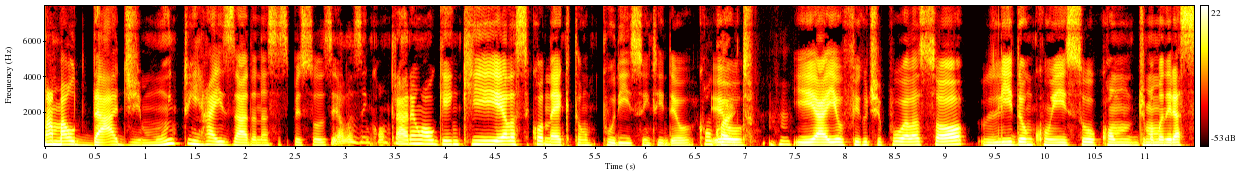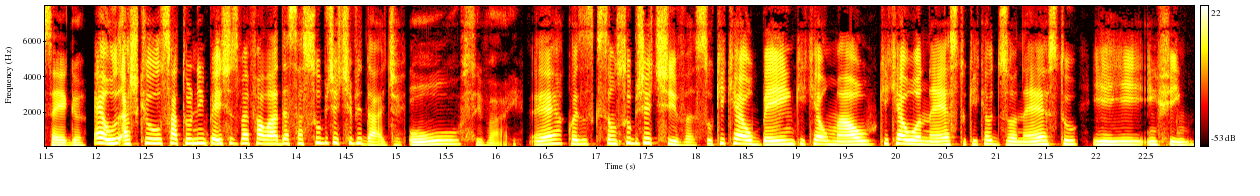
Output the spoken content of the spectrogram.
Uma maldade muito enraizada nessas pessoas e elas encontraram alguém que elas se conectam por isso, entendeu? Concordo. Eu- e aí eu fico, tipo, elas só lidam com isso como de uma maneira cega. É, acho que o Saturno em Peixes vai falar dessa subjetividade. Ou se vai. É, coisas que são subjetivas. O que, que é o bem, o que, que é o mal, o que, que é o honesto, o que, que é o desonesto. E, enfim,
